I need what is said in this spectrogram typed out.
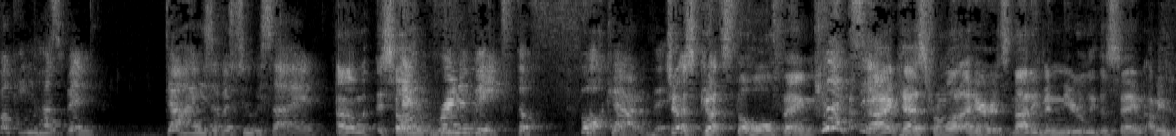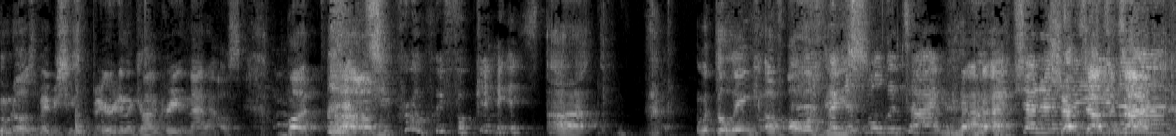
fucking husband dies of a suicide um, so and renovates the fuck out of it. just guts the whole thing. Guts it. I guess from what I hear, it's not even nearly the same. I mean, who knows? Maybe she's buried in the concrete in that house. But um, she probably fucking is. uh, with the link of all of these. I just pulled a time. Okay, Shout out Shouts out to Diana.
